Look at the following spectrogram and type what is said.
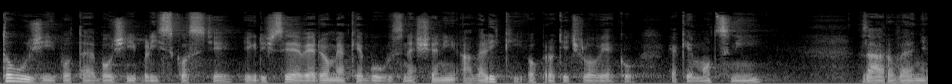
touží po té boží blízkosti, i když si je vědom, jak je Bůh znešený a veliký oproti člověku, jak je mocný, zároveň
